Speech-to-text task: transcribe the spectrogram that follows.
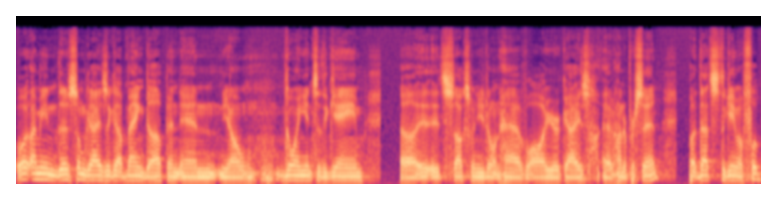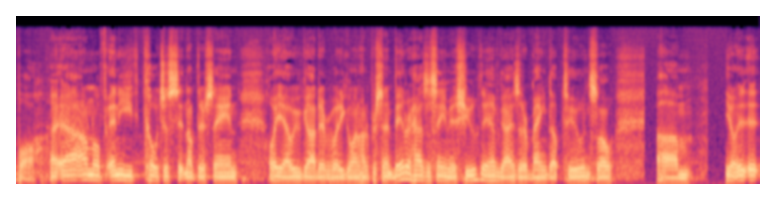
Well, I mean, there's some guys that got banged up, and and you know, going into the game, uh, it, it, sucks when you don't have all your guys at 100. percent But that's the game of football. I, I, don't know if any coach is sitting up there saying, "Oh yeah, we've got everybody going 100 percent." Baylor has the same issue. They have guys that are banged up too, and so. Um, you know, it,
